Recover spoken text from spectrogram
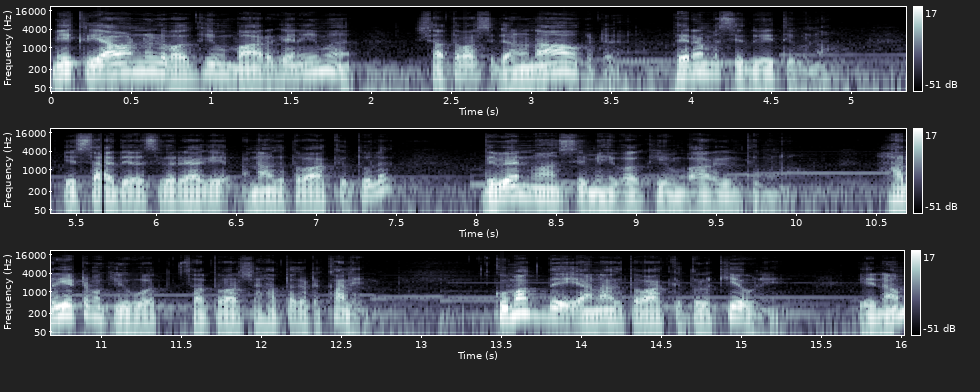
මේ ක්‍රියාවන් වල වගකීම බාර ගැනීම ශතවර්ෂ ගණනාවකට පෙරම සිදුවී තිබුණා. ඒසාය දෙවසිවරයාගේ අනාගත වාක්‍ය තුල දෙවියන් වහන්සේ මෙහි වගකීම බාරගෙන තිබුණා. හරියටම කිව්වොත් සතවර්ෂ 7කට කලින් කුමක්ද ඒ අනාගත වාක්‍ය තුල කියවුනේ? එනම්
